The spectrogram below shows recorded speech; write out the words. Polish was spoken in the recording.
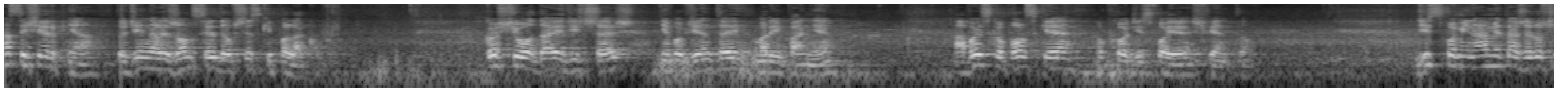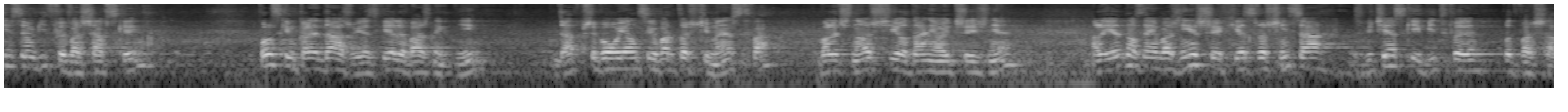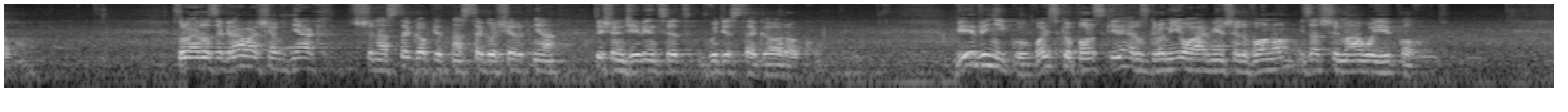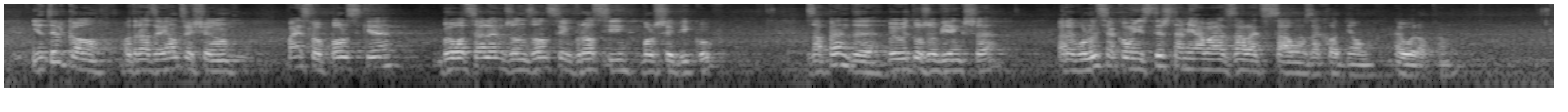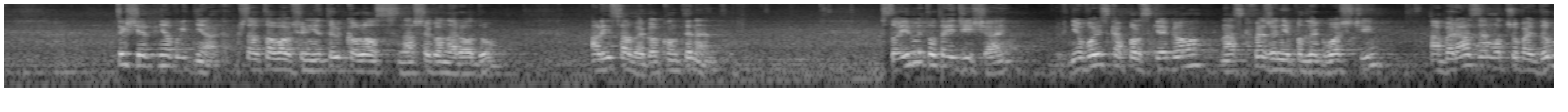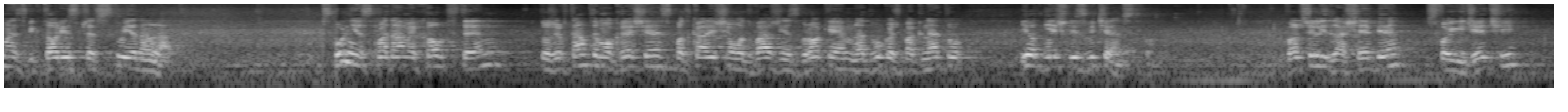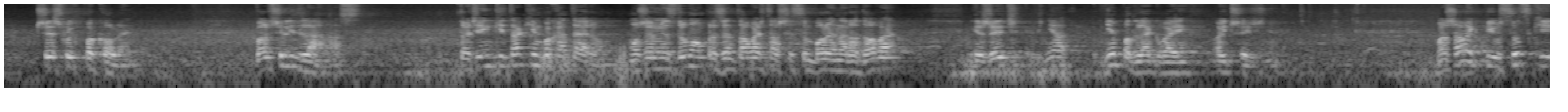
15 sierpnia to dzień należący do wszystkich Polaków. Kościół oddaje dziś cześć niebowziętej Maryi Pannie, a Wojsko Polskie obchodzi swoje święto. Dziś wspominamy także rocznicę Bitwy Warszawskiej. W polskim kalendarzu jest wiele ważnych dni, dat przywołujących wartości męstwa, waleczności i oddania ojczyźnie, ale jedną z najważniejszych jest rocznica zwycięskiej bitwy pod Warszawą, która rozegrała się w dniach 13-15 sierpnia 1920 roku. W jej wyniku Wojsko Polskie rozgromiło Armię Czerwoną i zatrzymało jej pochód. Nie tylko odradzające się państwo polskie było celem rządzących w Rosji bolszewików, Zapędy były dużo większe, a rewolucja komunistyczna miała zalać całą zachodnią Europę. W tych sierpniowych dniach kształtował się nie tylko los naszego narodu, ale i całego kontynentu. Stoimy tutaj dzisiaj, w Dniu Wojska Polskiego, na skwerze niepodległości, aby razem odczuwać dumę z wiktorii sprzed 101 lat. Wspólnie składamy hołd tym, którzy w tamtym okresie spotkali się odważnie z wrogiem na długość bagnetu i odnieśli zwycięstwo. Walczyli dla siebie, swoich dzieci, przyszłych pokoleń. Walczyli dla nas. To dzięki takim bohaterom możemy z dumą prezentować nasze symbole narodowe i żyć w, nie, w niepodległej ojczyźnie. Marszałek Piłsudski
